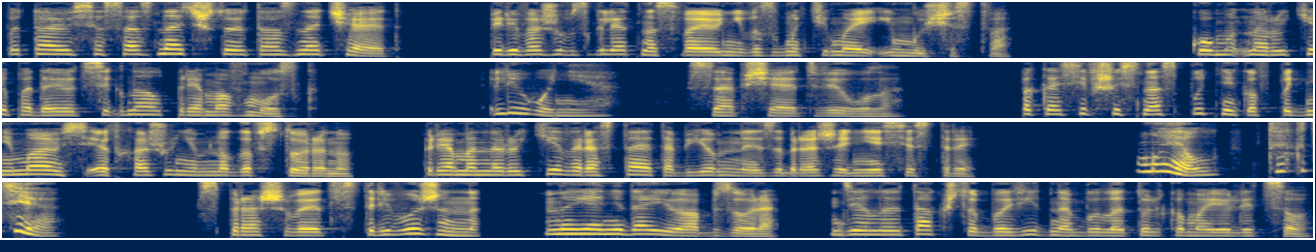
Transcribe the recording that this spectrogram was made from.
Пытаюсь осознать, что это означает. Перевожу взгляд на свое невозмутимое имущество. Ком на руке подает сигнал прямо в мозг. «Леония», — сообщает Виола. Покосившись на спутников, поднимаюсь и отхожу немного в сторону. Прямо на руке вырастает объемное изображение сестры. «Мэл, ты где?» — спрашивает встревоженно, но я не даю обзора. Делаю так, чтобы видно было только мое лицо.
